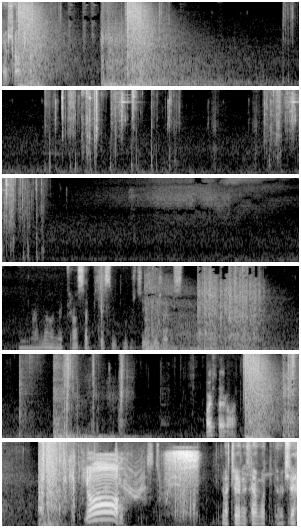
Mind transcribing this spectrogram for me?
Улаан улаан. Манай кросер плейсмент гэж ийгэж шатсан. Хойл таараа. Йоо. Начаараа сайн бод юм лээ.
